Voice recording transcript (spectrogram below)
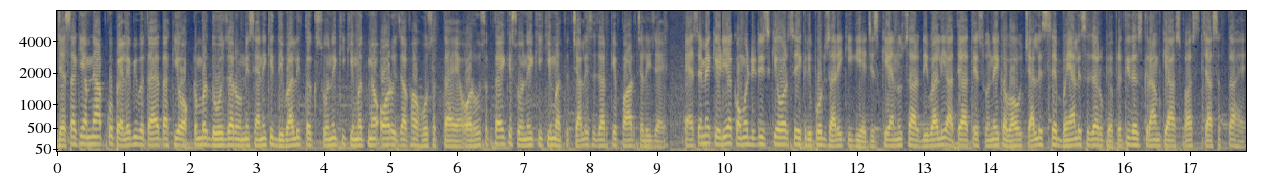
जैसा कि हमने आपको पहले भी बताया था कि अक्टूबर 2019 यानी कि दिवाली तक सोने की कीमत में और इजाफा हो सकता है और हो सकता है कि सोने की कीमत चालीस हज़ार के पार चली जाए। ऐसे में केडिया कॉमोडिटीज की ओर से एक रिपोर्ट जारी की गई है, जिसके अनुसार दिवाली आते आते सोने का भाव चालीस से बयालीस हज़ार रूपए प्रति दस ग्राम के आसपास जा सकता है।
